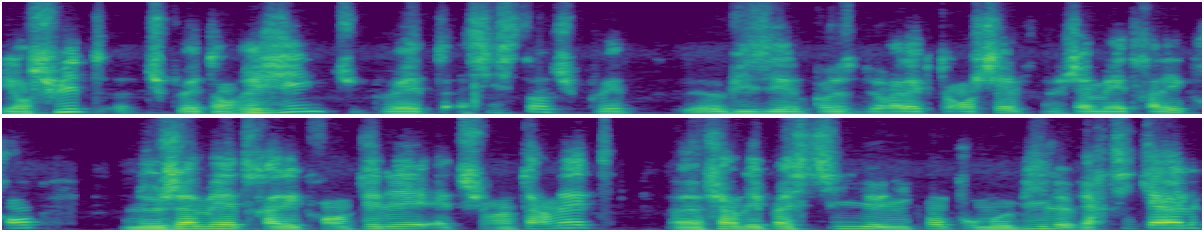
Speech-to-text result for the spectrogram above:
Et ensuite, tu peux être en régie, tu peux être assistant, tu peux être, euh, viser un poste de rédacteur en chef, ne jamais être à l'écran, ne jamais être à l'écran en télé, être sur Internet, faire des pastilles uniquement pour mobile vertical,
